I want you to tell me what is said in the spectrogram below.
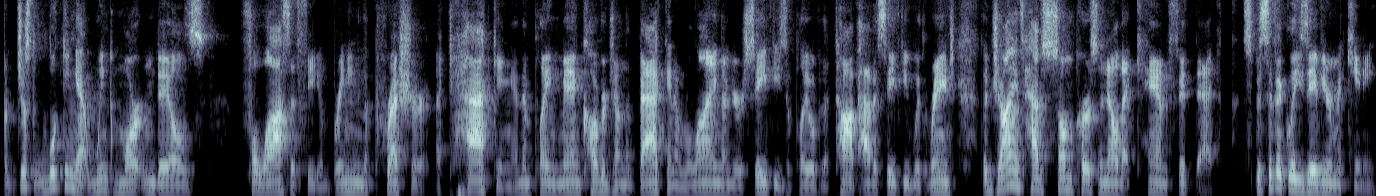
but just looking at Wink Martindale's philosophy of bringing the pressure, attacking, and then playing man coverage on the back end and relying on your safeties to play over the top, have a safety with range. The Giants have some personnel that can fit that, specifically Xavier McKinney.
